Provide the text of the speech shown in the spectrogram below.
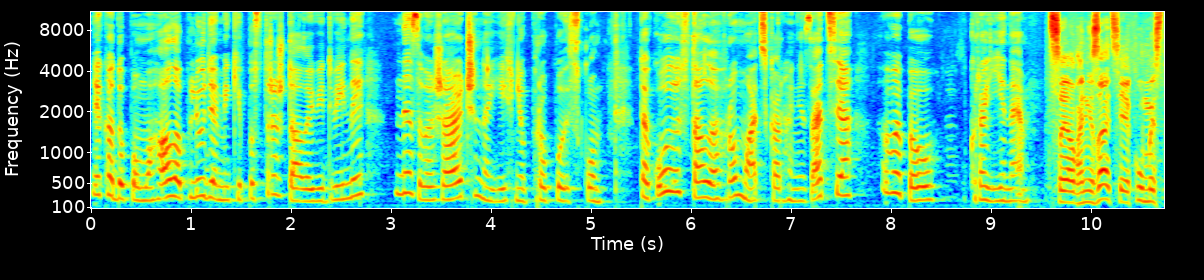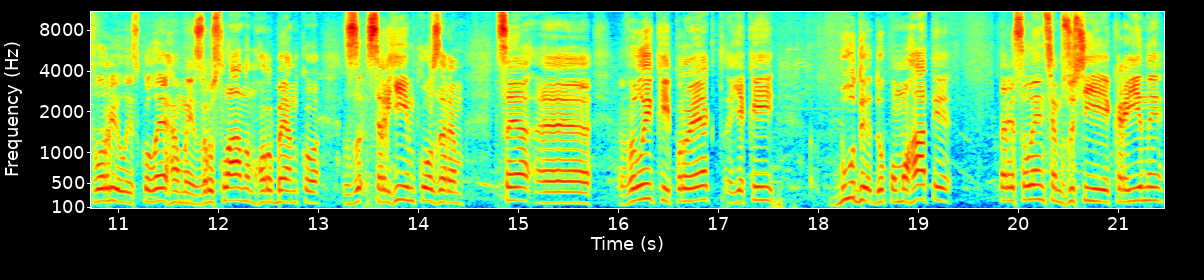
яка допомагала б людям, які постраждали від війни, незважаючи на їхню прописку. Такою стала громадська організація ВПО України. Це організація, яку ми створили з колегами з Русланом Горбенко, з Сергієм Козарем. Це е, великий проєкт, який буде допомагати переселенцям з усієї країни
